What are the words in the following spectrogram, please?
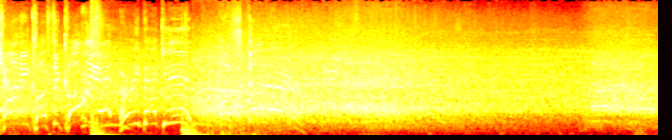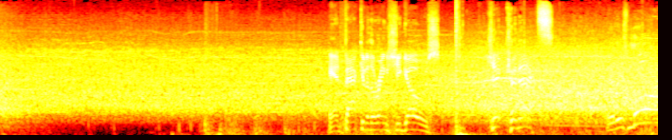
counting, close to calling it. Hurry back in. A stutter! And back into the ring she goes. Kick connects. And there's more.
